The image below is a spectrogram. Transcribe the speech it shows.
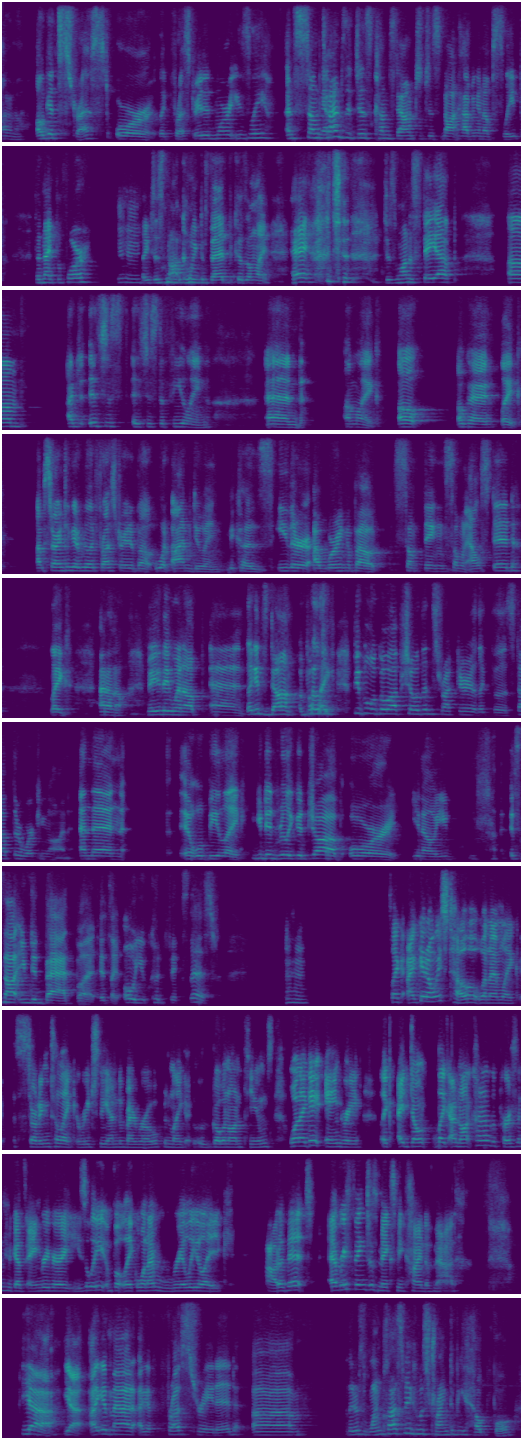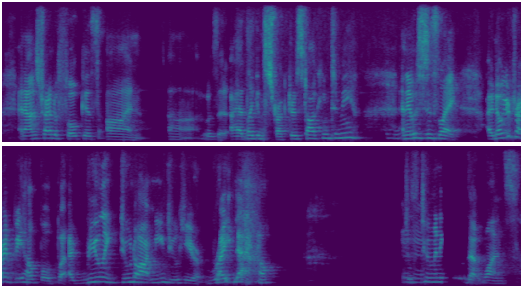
I don't know, I'll get stressed or like frustrated more easily. And sometimes it just comes down to just not having enough sleep the night before Mhm. like just not going to bed because I'm like, hey, just want to stay up. Um, I it's just it's just a feeling, and I'm like, oh, okay, like I'm starting to get really frustrated about what I'm doing because either I'm worrying about something someone else did, like. I don't know. Maybe they went up and like it's dumb, but like people will go up, show the instructor like the stuff they're working on, and then it will be like you did really good job, or you know you. It's not you did bad, but it's like oh you could fix this. Mm-hmm. Like I can always tell when I'm like starting to like reach the end of my rope and like going on fumes. When I get angry, like I don't like I'm not kind of the person who gets angry very easily, but like when I'm really like out of it, everything just makes me kind of mad. Yeah, yeah. I get mad. I get frustrated. Um, there's one classmate who was trying to be helpful, and I was trying to focus on. Uh, who was it? I had like instructors talking to me, Mhm. and it was just like, I know you're trying to be helpful, but I really do not need you here right now. Just Mhm. too many things at once,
